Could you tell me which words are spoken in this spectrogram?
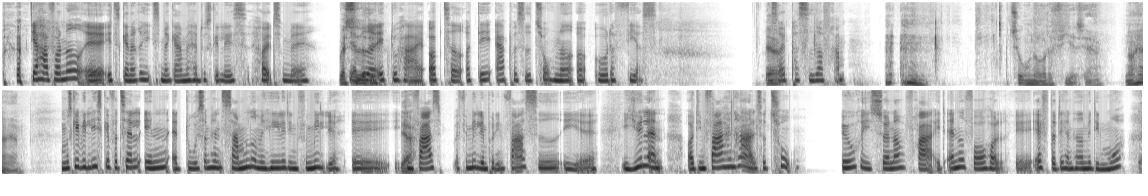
jeg har fundet øh, et skænderi, som jeg gerne vil have, du skal læse højt, som øh, Hvad jeg ved det? ikke, du har optaget, og det er på side 288. Ja. Og så et par sider frem. 288, ja. Nå her, ja. Måske vi lige skal fortælle inden, at du er simpelthen samlet med hele din familie, øh, ja. din fars, familien på din fars side i, øh, i Jylland, og din far, han har altså to øvrige sønner fra et andet forhold, øh, efter det, han havde med din mor. Ja.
